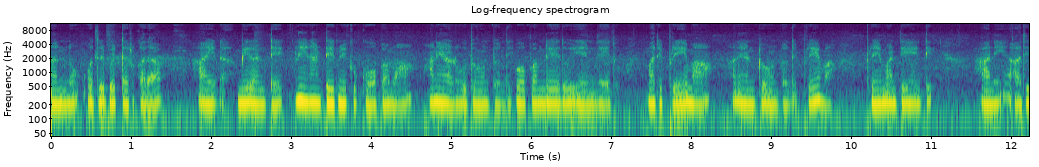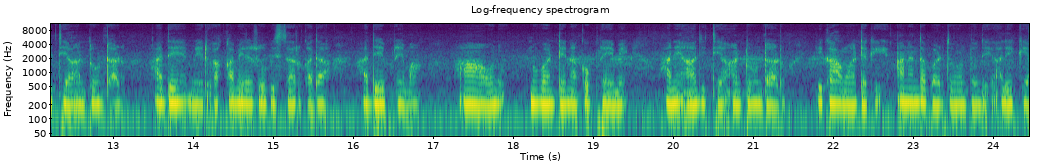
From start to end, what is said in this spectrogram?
నన్ను వదిలిపెట్టారు కదా? ఆయన మీరంటే నేనంటే మీకు కోపమా? అని అడుగుతూ ఉంటుంది. కోపం లేదు ఏం లేదు. మరి ప్రేమ? అని అంటూ ఉంటుంది. ప్రేమ? ప్రేమ అంటే ఏంటి? అని ఆదిత్య అంటూ ఉంటాడు. అదే మీరు అక్క మీద చూపిస్తారు కదా అదే ప్రేమ. "ఆ, అవును. నువ్వంటే నాకు ప్రేమే అని ఆదిత్య అంటూ ఉంటాడు. ఇక ఆ మాటకి ఆనందపడుతూ ఉంటుంది అలేఖ్య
